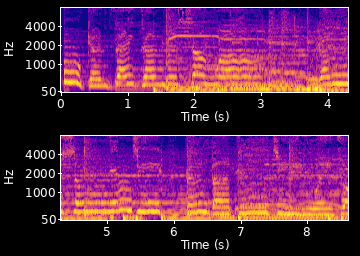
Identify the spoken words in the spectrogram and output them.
不敢再谈的向往。人生年纪，更把自己伪装，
